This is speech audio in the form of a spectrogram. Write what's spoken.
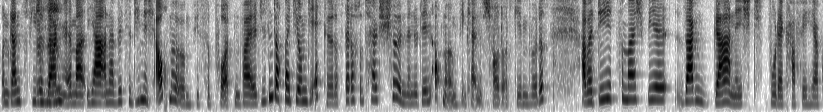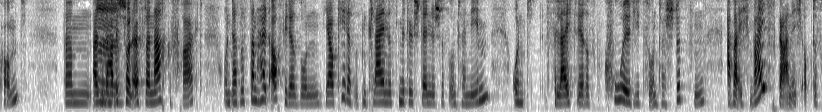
Und ganz viele mhm. sagen immer, ja, Anna, willst du die nicht auch mal irgendwie supporten? Weil die sind doch bei dir um die Ecke. Das wäre doch total schön, wenn du denen auch mal irgendwie ein kleines Shoutout geben würdest. Aber die zum Beispiel sagen gar nicht, wo der Kaffee herkommt. Ähm, also mhm. da habe ich schon öfter nachgefragt. Und das ist dann halt auch wieder so ein, ja, okay, das ist ein kleines mittelständisches Unternehmen und vielleicht wäre es cool, die zu unterstützen. Aber ich weiß gar nicht, ob das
